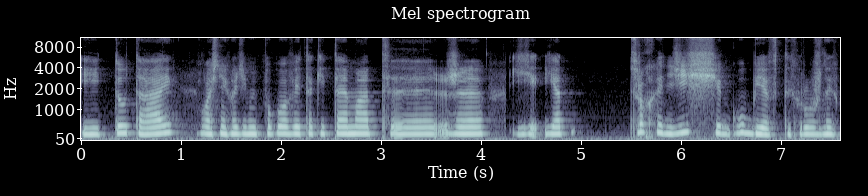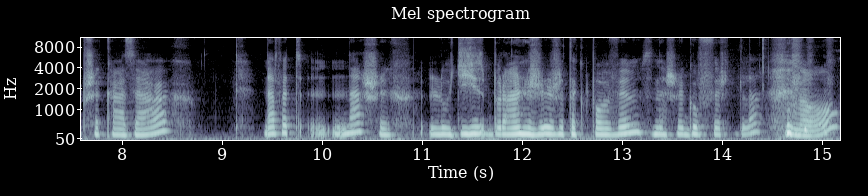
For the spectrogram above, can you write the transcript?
I tutaj właśnie chodzi mi po głowie taki temat, y, że ja trochę dziś się gubię w tych różnych przekazach, nawet naszych ludzi z branży, że tak powiem, z naszego firdla. No.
